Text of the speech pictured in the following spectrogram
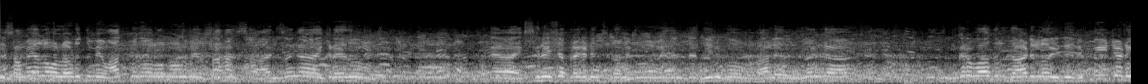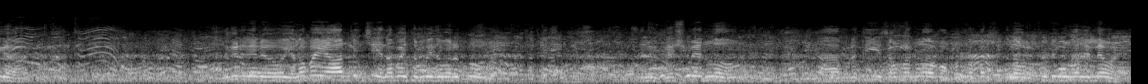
ఈ సమయంలో వాళ్ళు అడుగుతూ మేము ఆత్మగౌరవం వాళ్ళు మేము సహా నిజంగా ఇక్కడ ఏదో ఒక ఎక్స్గ్రేషియా ప్రకటించడానికి లేదంటే దీనికో రాలేదు. నిజంగా ఉగ్రవాదుల దాడిలో ఇది రిపీటెడ్గా ఎందుకంటే నేను ఎనభై ఆరు నుంచి ఎనభై తొమ్మిది వరకు నేను కాశ్మీర్లో ప్రతి సమ్మర్లో మాకున్న పరిస్థితుల్లో షూటింగ్ వల్ల వెళ్ళేవాడిని.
